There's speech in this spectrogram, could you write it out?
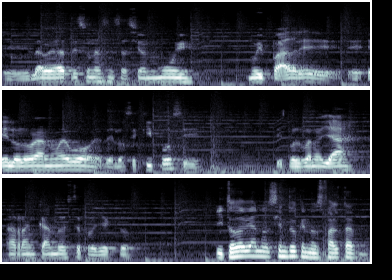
Eh, la verdad es una sensación muy, muy padre eh, el olor a nuevo de los equipos y, y, pues bueno, ya arrancando este proyecto. Y todavía no siento que nos faltan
